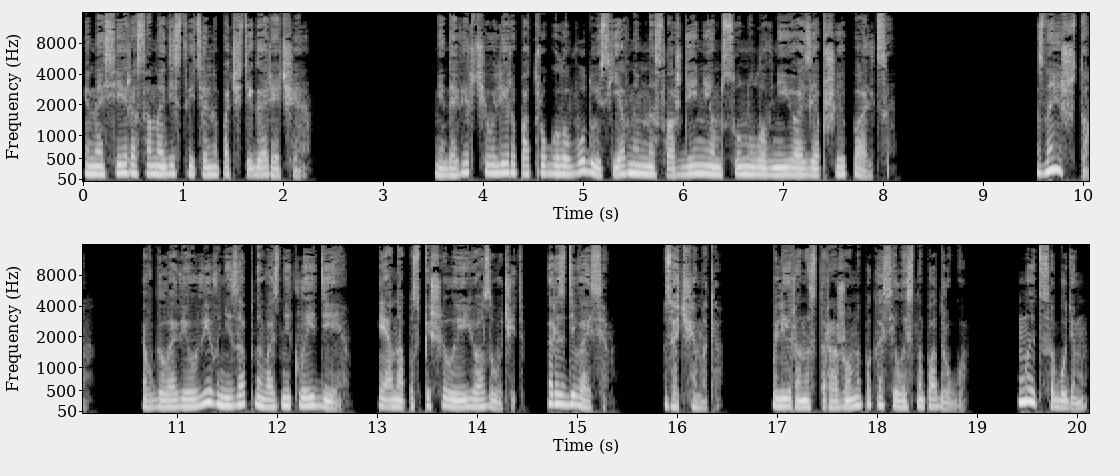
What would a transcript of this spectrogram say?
И на сей раз она действительно почти горячая. Недоверчиво Лира потрогала воду и с явным наслаждением сунула в нее озябшие пальцы. «Знаешь что?» В голове у Ви внезапно возникла идея, и она поспешила ее озвучить. «Раздевайся». «Зачем это?» Лира настороженно покосилась на подругу. «Мыться будем»,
